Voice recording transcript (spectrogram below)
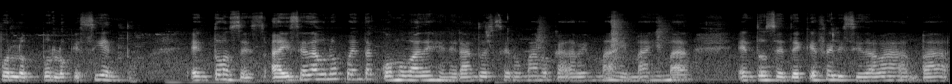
por lo, por lo que siento. Entonces, ahí se da uno cuenta cómo va degenerando el ser humano cada vez más y más y más. Entonces, ¿de qué felicidad va, va,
